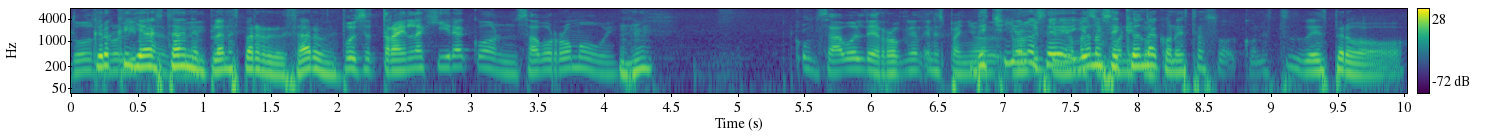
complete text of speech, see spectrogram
dos Creo que ya están güey. en planes para regresar, güey. Pues se traen la gira con Sabo Romo, güey. Con Sabo, el de rock en, en español. De hecho, yo no sé, yo no sé qué onda con estas con estos güeyes, pero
